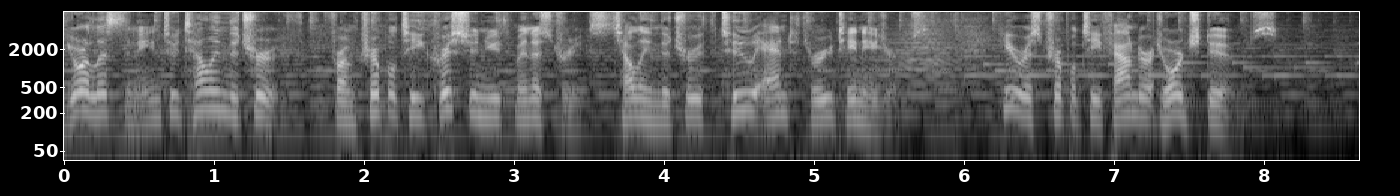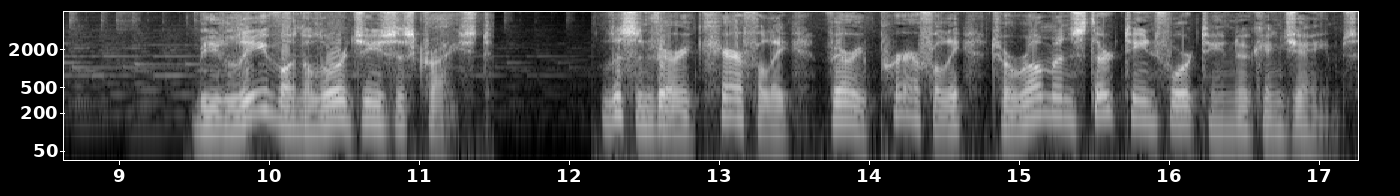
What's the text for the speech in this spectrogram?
You're listening to Telling the Truth from Triple T Christian Youth Ministries, telling the truth to and through teenagers. Here is Triple T founder George Dooms. Believe on the Lord Jesus Christ. Listen very carefully, very prayerfully to Romans 13:14 New King James.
